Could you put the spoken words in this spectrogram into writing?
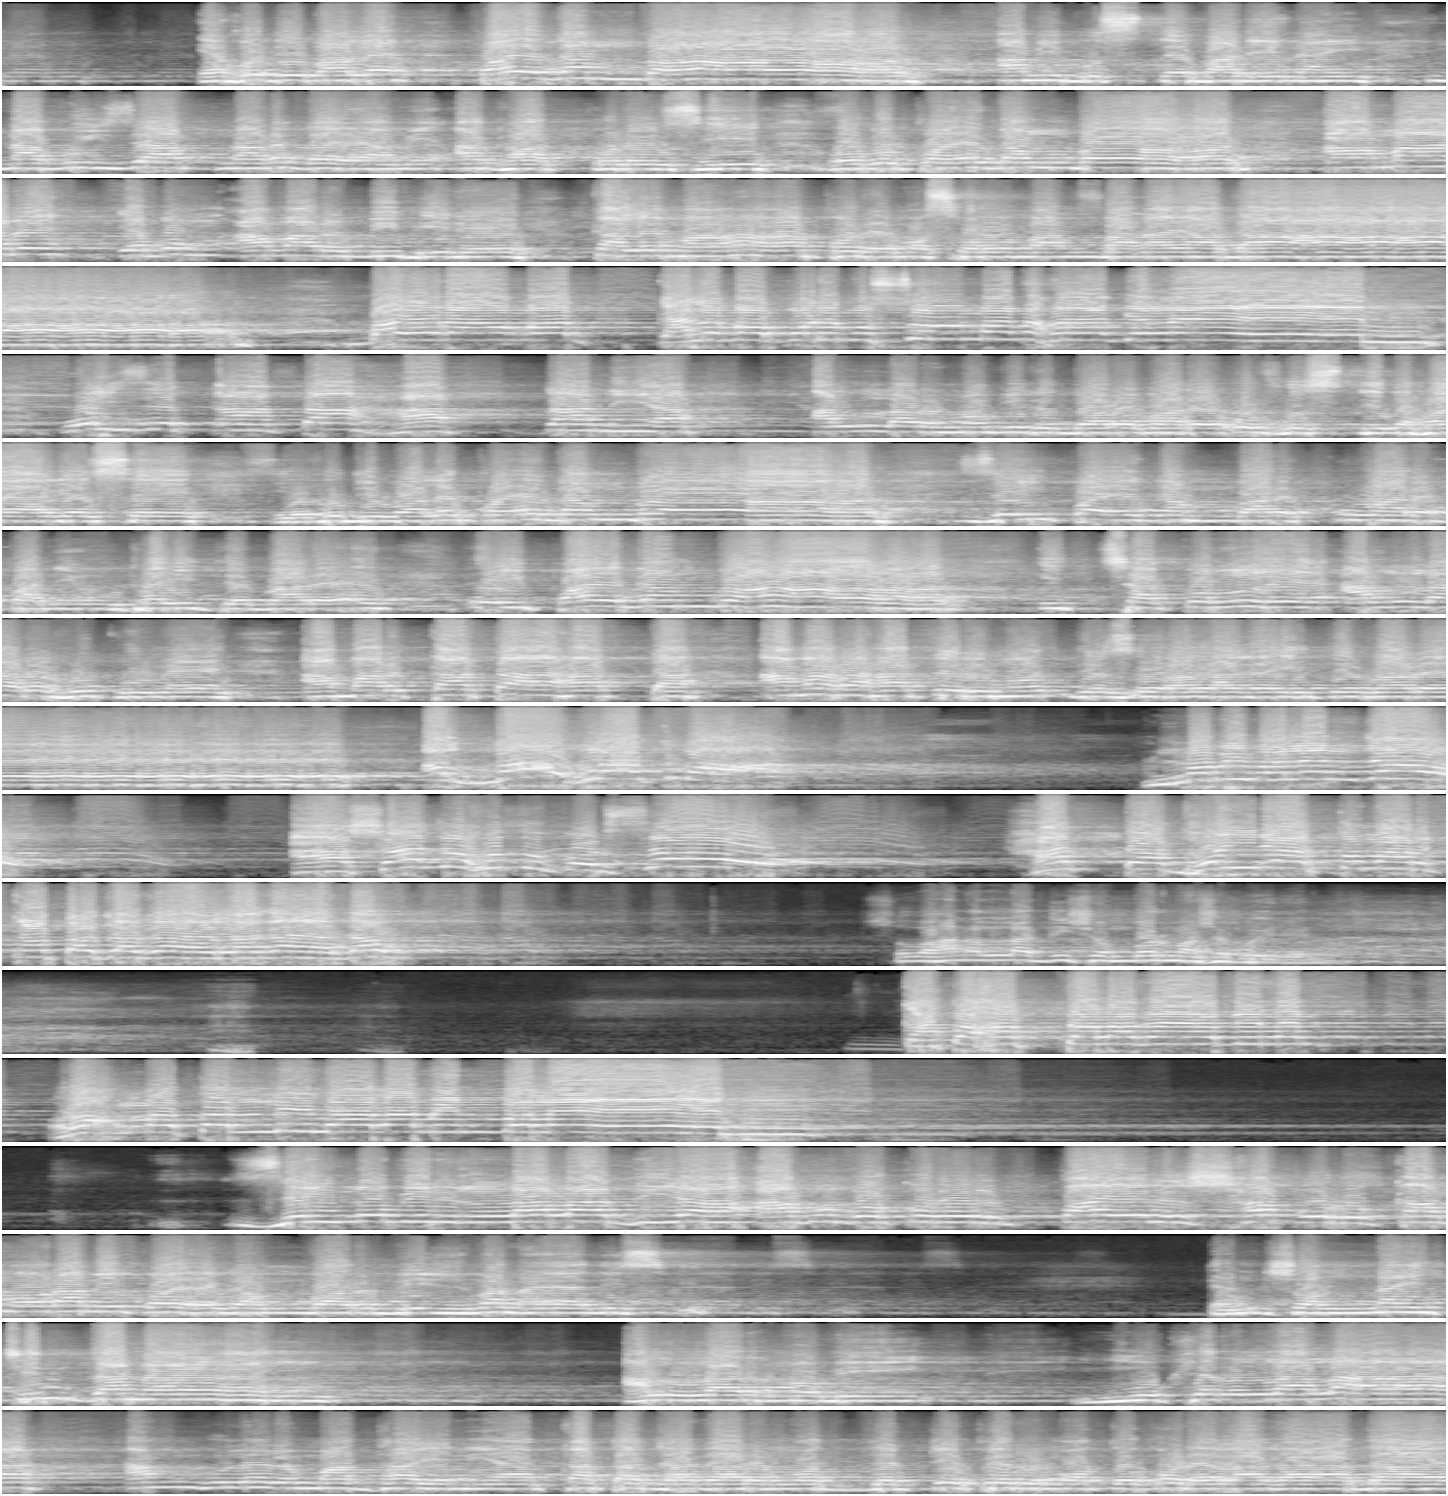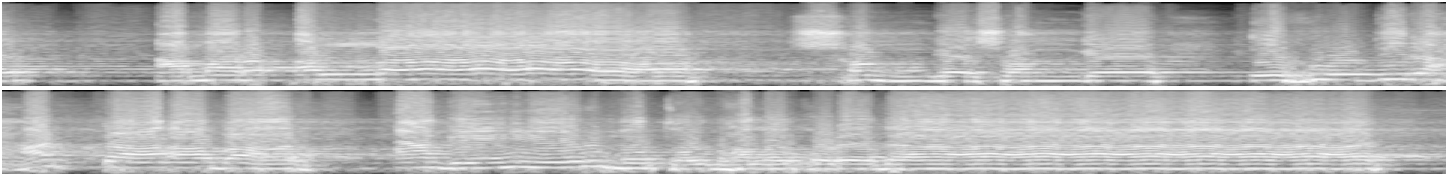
এহুদি বলে, পয়গম্বর, আমি বুঝতে পারি নাই। না বুঝে আপনার গায়ে আমি আঘাত করেছি। পয়গম্বর, আমারে এবং আমার বিবিরে কালেমা পরে মুসলমান বানায়া বাইরা আমার কালেমা পরে মুসলমান হয়ে গেলেন। ওই যে কাটা হাতটা নিয়া আল্লাহর নবীর দরবারে উপস্থিত হয়ে গেছে। ইহুদি বলে, পয়গম্বর, যেই পয়গম্বর কুয়ার পানি উঠাইতে পারে, ওই পয়গম্বর ইচ্ছা করলে আল্লাহর হুকুমে আমার কাটা হাতটা আমার হাতের মধ্যে জোড়া লাগাইতে পারে। আল্লাহু আকবার! নবী বলেন, যাও, আশা যেহেতু করছ, হাতটা ধইরা তোমার কাটা জায়গায় লাগায়া দাও। সুবহান আল্লাহ ডিসেম্বর মাসে কইলেন। হাতটা লাগায়া দিলেন আলামিন বলেন, যেই নবীর লালা দিয়া আবু বকরের পায়ের সাপর কামড় আমি পয়গম্বর বিষ বানায়া দিছি। টেনশন নাই, চিন্তা নাই। আল্লাহর নবী মুখের লালা আঙ্গুলের মাথায় নিয়ে কাটা জাগার মধ্যে টেপের মতো করে লাগা দেয়। আমার আল্লাহ সঙ্গে সঙ্গে এহুদির হাতটা আবার আগের মতো ভালো করে দেয়।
